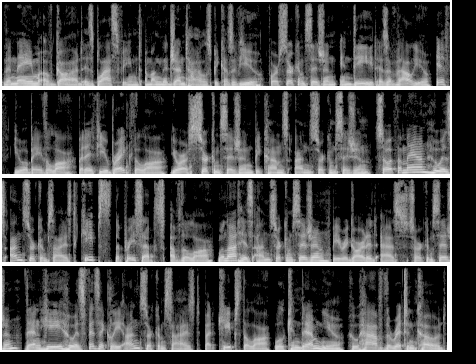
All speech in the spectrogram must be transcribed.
The name of God is blasphemed among the Gentiles because of you. For circumcision indeed is of value if you obey the law. But if you break the law, your circumcision becomes uncircumcision. So if a man who is uncircumcised keeps the precepts of the law, will not his uncircumcision be regarded as circumcision? Then he who is physically uncircumcised but keeps the law will condemn you who have the written code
